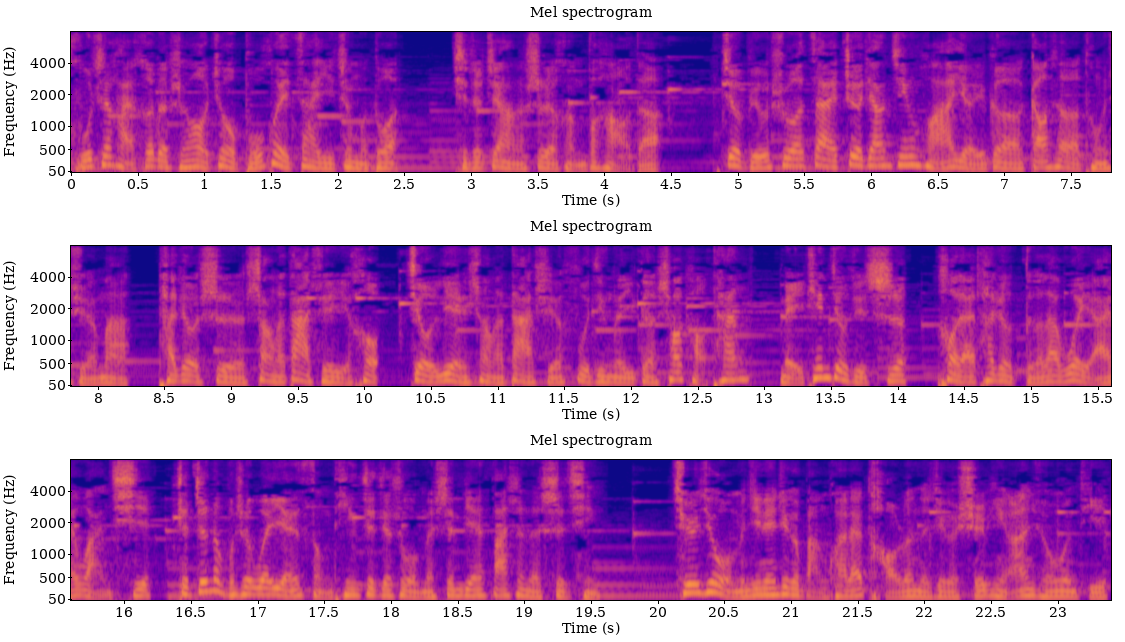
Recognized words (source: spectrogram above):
胡吃海喝的时候就不会在意这么多。其实这样是很不好的，就比如说在浙江金华有一个高校的同学嘛，他就是上了大学以后就恋上了大学附近的一个烧烤摊，每天就去吃，后来他就得了胃癌晚期。这真的不是危言耸听，这就是我们身边发生的事情。其实就我们今天这个板块来讨论的这个食品安全问题，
